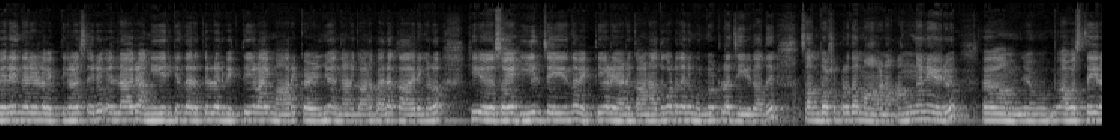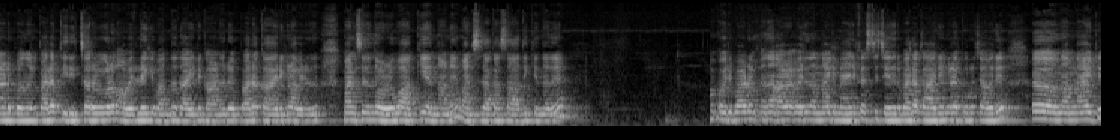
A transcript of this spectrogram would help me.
വിലയും നിലയുള്ള വ്യക്തികളെ ഒരു എല്ലാവരും അംഗീകരിക്കുന്ന തരത്തിലുള്ള ഒരു വ്യക്തികളായി മാറിക്കഴിഞ്ഞു എന്നാണ് കാണുന്നത് പല കാര്യങ്ങളും സ്വയം ഹീൽ ചെയ്യുന്ന വ്യക്തികളെയാണ് കാണുക. അതുകൊണ്ട് തന്നെ മുന്നോട്ടുള്ള ജീവിതം അത് സന്തോഷപ്രദമാകണം. അങ്ങനെയൊരു അവസ്ഥയിലാണ് ഇപ്പോൾ പല തിരിച്ചറിവുകളും അവരിലേക്ക് വന്നതായിട്ട് കാണുന്നത്. പല കാര്യങ്ങളും അവരിൽ മനസ്സിൽ നിന്ന് ഒഴിവാക്കി എന്നാണ് മനസ്സിലാക്കാൻ സാധിക്കുന്നത്. ഒരുപാട് അവർ നന്നായിട്ട് മാനിഫെസ്റ്റ് ചെയ്യുന്നുണ്ട്. പല കാര്യങ്ങളെക്കുറിച്ച് അവർ നന്നായിട്ട്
